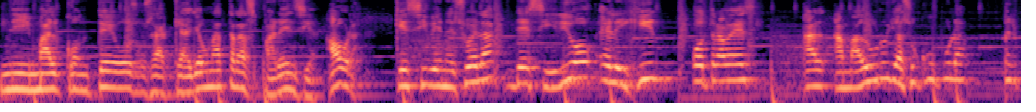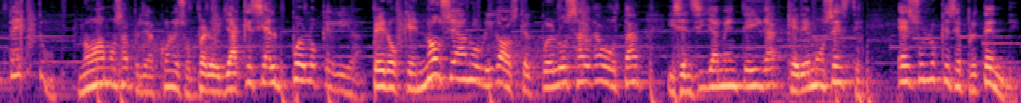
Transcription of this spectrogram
ni mal conteos, o sea, que haya una transparencia. Ahora, que si Venezuela decidió elegir otra vez al, a Maduro y a su cúpula, perfecto, no vamos a pelear con eso, pero ya que sea el pueblo que elija, pero que no sean obligados, que el pueblo salga a votar y sencillamente diga, queremos este. Eso es lo que se pretende.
